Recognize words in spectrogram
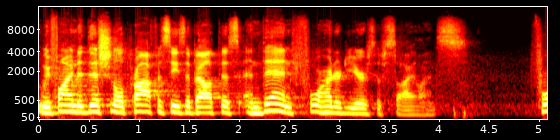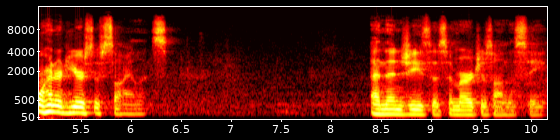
we find additional prophecies about this, and then 400 years of silence. 400 years of silence. And then Jesus emerges on the scene.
